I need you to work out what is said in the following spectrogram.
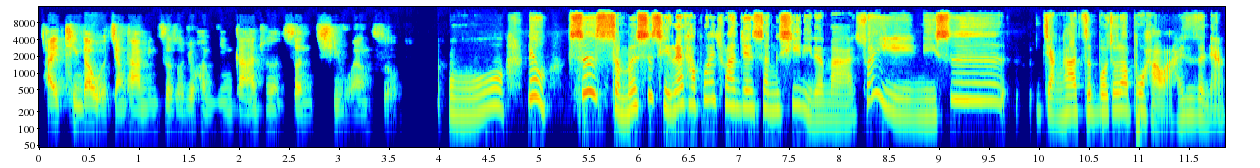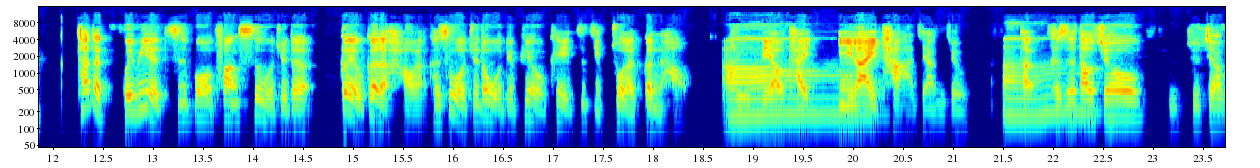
她一听到我讲她名字的时候就很敏感，她就很生气我样子哦。哦，没有是什么事情呢？她不会突然间生气你的嘛？所以你是讲她直播做到不好啊，还是怎样？她的闺蜜的直播方式，我觉得各有各的好了。可是我觉得我女朋友可以自己做的更好。就不要太依赖他，这样就哦。他。可是到最后就这样，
